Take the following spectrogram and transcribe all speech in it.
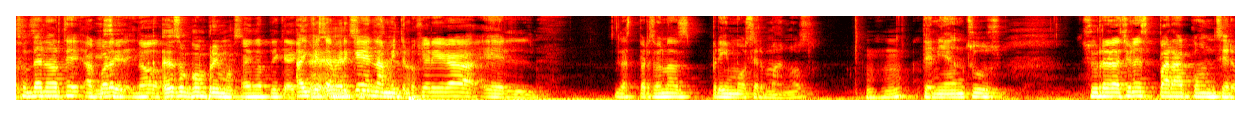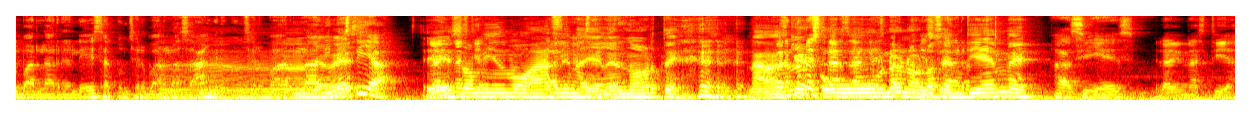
Sí. Son del norte, acuérdate. No, Esos son con primos. ahí no aplica. Hay que Eh, saber eh, que sí, en la sí. mitología griega el, las personas primos, hermanos, tenían sus, sus relaciones para conservar la realeza, conservar la sangre, Ah, conservar la dinastía. La Eso dinastía. mismo hacen allá en el norte. Nada Para más no que sangres, uno no no los entiende. Así es. La dinastía.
